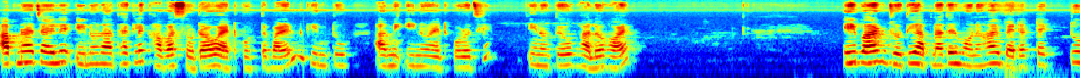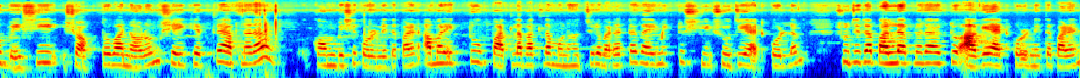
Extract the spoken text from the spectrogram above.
আপনারা চাইলে ইনো না থাকলে খাবার সোডাও অ্যাড করতে পারেন, কিন্তু আমি ইনো অ্যাড করেছি। ইনোতেও ভালো হয়। এইবার যদি আপনাদের মনে হয় ব্যাটারটা একটু বেশি শক্ত বা নরম, সেই ক্ষেত্রে আপনারা কম বেশি করে নিতে পারেন। আমার একটু পাতলা পাতলা মনে হচ্ছিল ব্যাটারটা, তাই আমি একটু সুজি অ্যাড করলাম। সুজিটা পারলে আপনারা একটু আগে অ্যাড করে নিতে পারেন,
